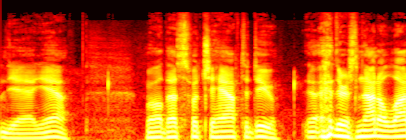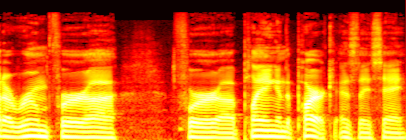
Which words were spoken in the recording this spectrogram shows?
Yeah, yeah. Well, that's what you have to do. There's not a lot of room for uh, for uh, playing in the park, as they say.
